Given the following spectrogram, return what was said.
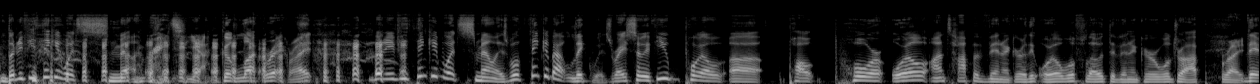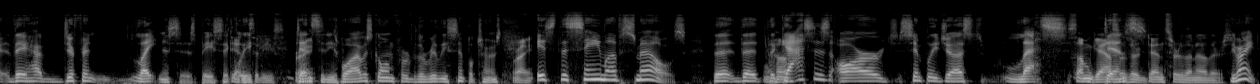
but if you think of what smell right, yeah, good luck, Rick, right? But if you think of what smell is, well, think about liquids, right? So if you boil uh, pour, oil on top of vinegar, the oil will float, the vinegar will drop. Right. They they have different lightnesses, basically. Densities, right. Densities. Well, I was going for the really simple terms. Right. It's the same of smells. The the the Uh-huh. gases are simply just less. Some gases dense. are denser than others. Right,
